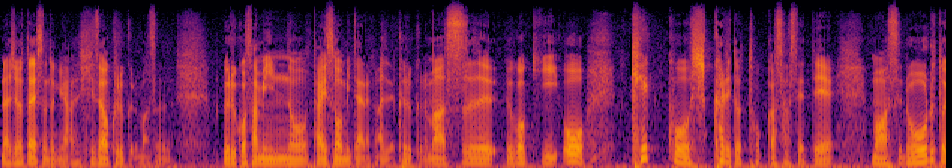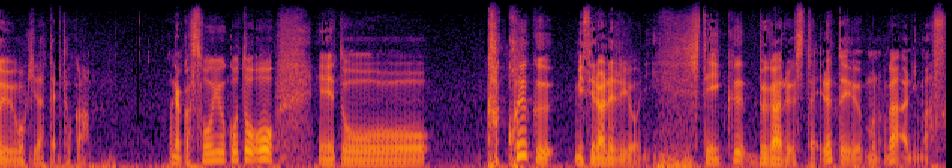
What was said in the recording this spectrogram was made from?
ラジオ体操の時には膝をくるくる回す、グルコサミンの体操みたいな感じでくるくる回す動きを結構しっかりと特化させて回す、ロールという動きだったりとか、なんかそういうことを、えっ、ー、と、かっこよく見せられるようにしていくブガルスタイルというものがあります。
